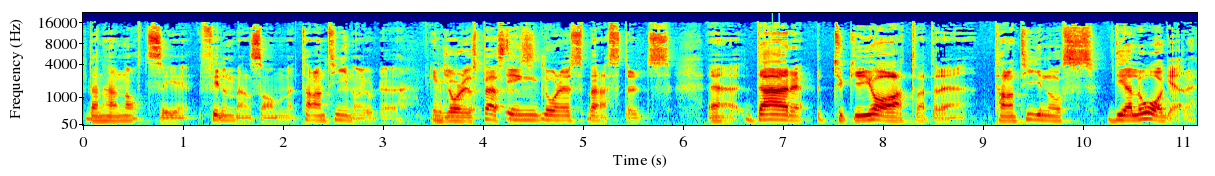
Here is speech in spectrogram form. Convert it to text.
den här nazi-filmen som Tarantino gjorde. Inglourious Bastards. Inglourious Bastards. Eh, där tycker jag att vad det, Tarantinos dialoger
